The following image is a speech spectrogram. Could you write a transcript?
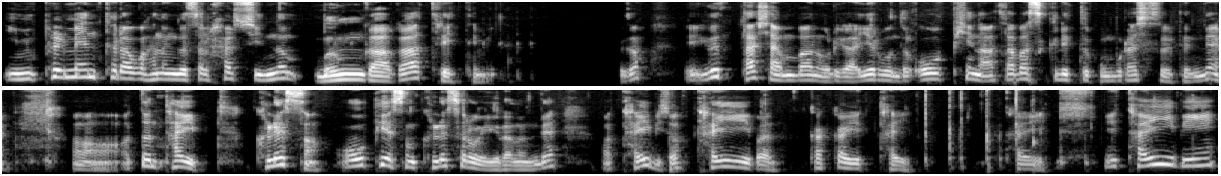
implement라고 하는 것을 할 수 있는 뭔가가 trait입니다. 그죠? 이거 다시 한번 우리가 여러분들 OOP나 JavaScript 공부를 하셨을 텐데 어떤 타입, 클래스, OOP에서는 클래스라고 얘기를 하는데 어, 타입이죠. 타입은 가까이 타입, 타입. 이 타입이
